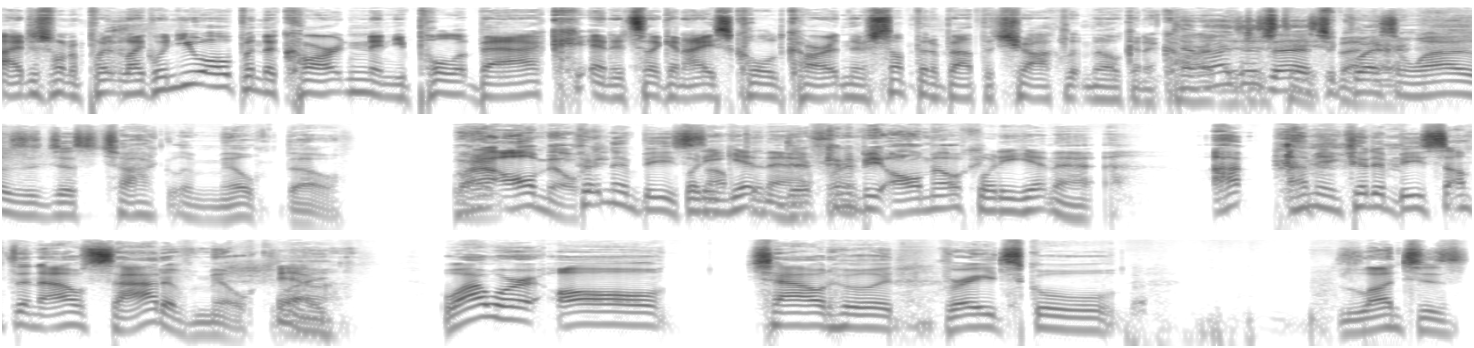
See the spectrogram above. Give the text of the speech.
I just want to put like when you open the carton and you pull it back and it's like an ice cold carton. There's something about the chocolate milk in a Can carton. I that just just ask tastes the better. question? Why is it just chocolate milk though? Why not all milk? Couldn't it be What are you something getting at? Can different? it be all milk? What are you getting at? I, I mean, could it be something outside of milk? Yeah. Like, why were all childhood, grade school lunches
